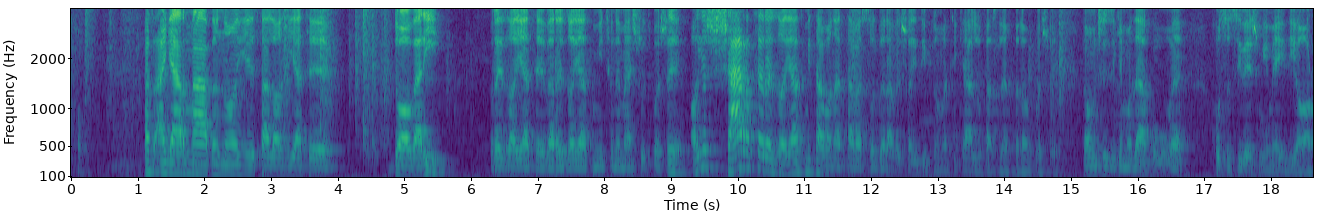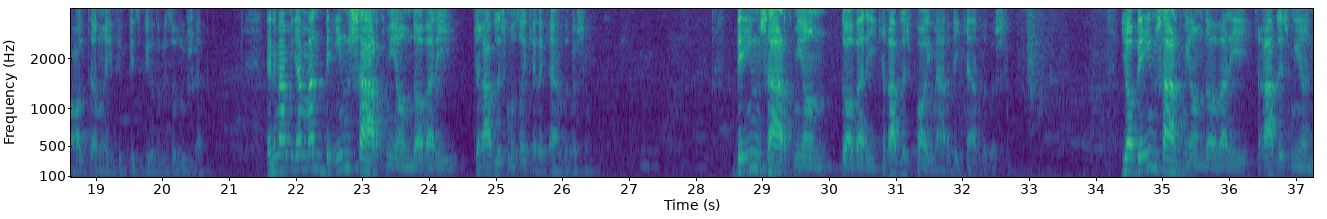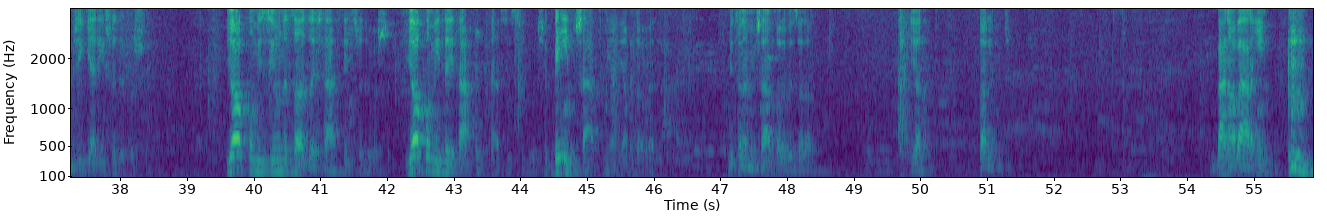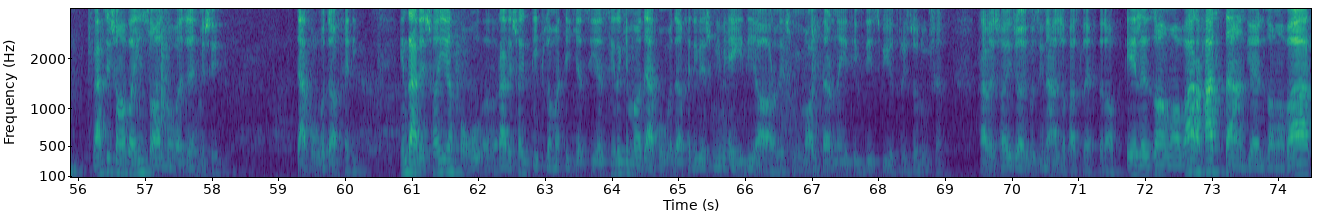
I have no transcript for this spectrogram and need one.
خب. پس اگر مبنای صلاحیت داوری رضایت و رضایت می‌تونه مشروط باشه آیا شرط رضایت می‌تواند توسل به روش های دیپلماتیک حل و فصل اختلاف باشه؟ یا اون چیزی که ما در حقوق خصوصی بهش میگیم ADR Alternative Dispute Resolution. یعنی من میگم من به این شرط میام داوری که قبلش مذاکره کرده باشیم. به این شرط میام داوری که قبلش پایمردی کرده باشیم. یا به این شرط میام داوری که قبلش میانجیگری شده باشه. یا کمیسیون سازش تأسیس شده باشه. یا کمیته تحقیق تأسیس شده باشه. به این شرط میایم داوری. می‌تونم این شرط رو بذارم. یا نه. بله می‌تونم بنابراین وقتی شما با این سوال مواجه میشید در حقوق داخلی این روش های, حقوق... روش های دیپلماتیک یا سیاسی رو که ما در حقوق داخلی بهش میگیم ADR بهش میگیم Alternative Dispute Resolution. روش های جایگزین حل و فصل اختلاف. الزام آور هستند یا الزام آور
